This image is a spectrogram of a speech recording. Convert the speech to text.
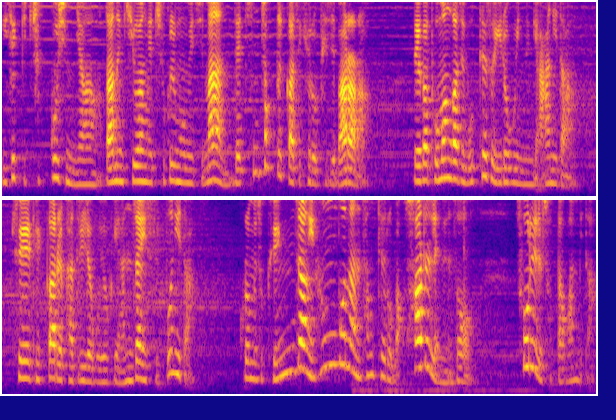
이 새끼 죽고 싶냐. 나는 기왕에 죽을 몸이지만 내 친척들까지 괴롭히지 말아라. 내가 도망가지 못해서 이러고 있는 게 아니다. 죄의 대가를 받으려고 여기 앉아있을 뿐이다. 그러면서 굉장히 흥분한 상태로 막 화를 내면서 소리를 쳤다고 합니다.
